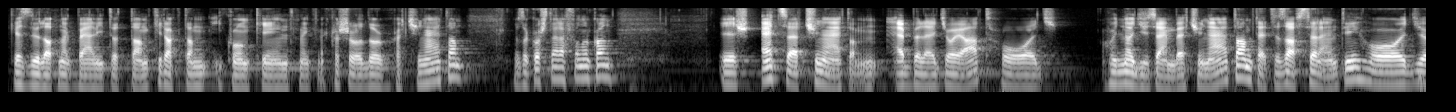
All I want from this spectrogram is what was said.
kezdőlapnak beállítottam, kiraktam ikonként, meg, meg hasonló dolgokat csináltam az okostelefonokon, és egyszer csináltam ebből egy olyat, hogy hogy nagy üzembe csináltam, tehát ez azt jelenti, hogy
